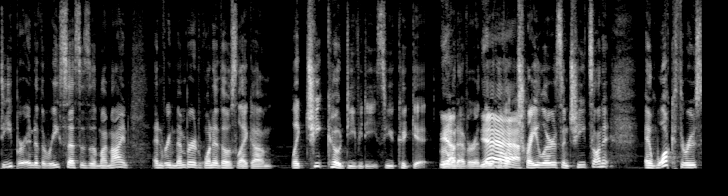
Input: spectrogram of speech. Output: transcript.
deeper into the recesses of my mind and remembered one of those like um like cheat code DVDs you could get or Yeah. whatever, and they would have like trailers and cheats on it and walkthroughs.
